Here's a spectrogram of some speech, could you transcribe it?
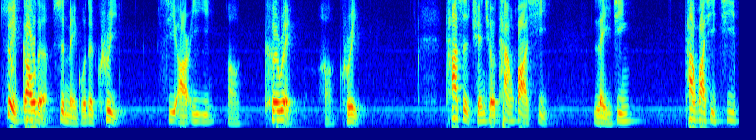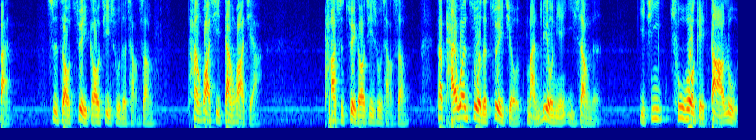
最高的是美国的 Cree，C R E E 啊，科瑞啊 Cree，它是全球碳化系累晶。碳化系基板制造最高技术的厂商，碳化系氮化镓，它是最高技术厂商。那台湾做的最久，满六年以上的，已经出货给大陆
